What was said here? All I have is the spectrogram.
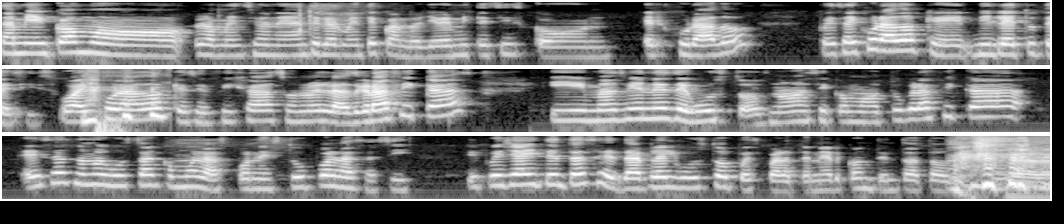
también como lo mencioné anteriormente cuando llevé mi tesis con el jurado, pues hay jurado que ni lee tu tesis o hay jurado que se fija solo en las gráficas y más bien es de gustos, ¿no? Así como tu gráfica, esas no me gustan como las pones tú, ponlas así. Y pues ya intentas eh, darle el gusto pues para tener contento a todos. Claro.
